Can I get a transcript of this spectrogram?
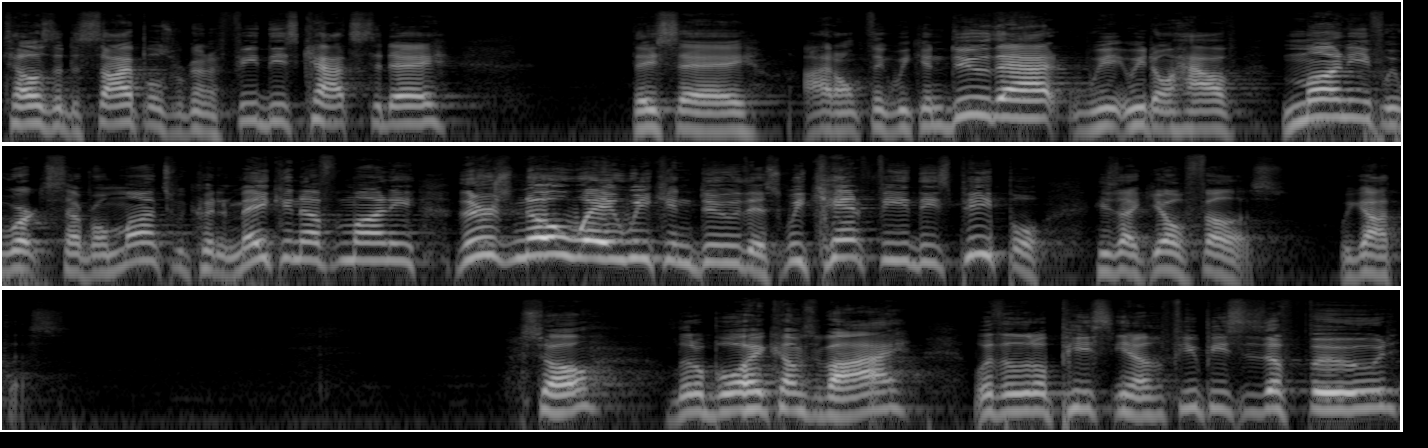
tells the disciples, We're going to feed these cats today. They say, I don't think we can do that. We, we don't have money. If we worked several months, we couldn't make enough money. There's no way we can do this. We can't feed these people. He's like, Yo, fellas, we got this. So, little boy comes by with a little piece, you know, a few pieces of food,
